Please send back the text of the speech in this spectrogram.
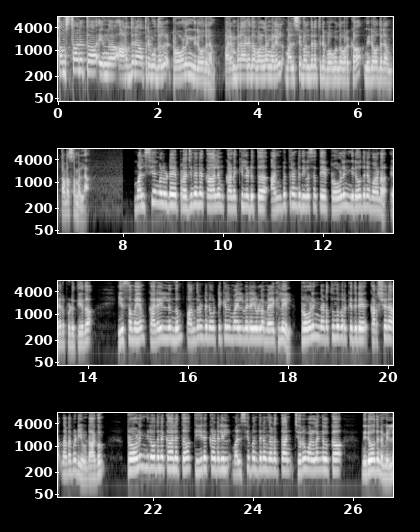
സംസ്ഥാനത്ത് ഇന്ന് അർദ്ധരാത്രി മുതൽ ട്രോളിംഗ് നിരോധനം. പരമ്പരാഗത വള്ളങ്ങളിൽ മത്സ്യബന്ധനത്തിന് പോകുന്നവർക്ക് നിരോധനം തടസ്സമല്ല. മത്സ്യങ്ങളുടെ പ്രജനന കാലം കണക്കിലെടുത്ത് അൻപത്തിരണ്ട് ദിവസത്തെ ട്രോളിംഗ് നിരോധനമാണ് ഏർപ്പെടുത്തിയത്. ഈ സമയം കരയിൽ നിന്നും പന്ത്രണ്ട് നോട്ടിക്കൽ മൈൽ വരെയുള്ള മേഖലയിൽ ട്രോളിംഗ് നടത്തുന്നവർക്കെതിരെ കർശന നടപടിയുണ്ടാകും. ട്രോളിംഗ് നിരോധന കാലത്ത് തീരക്കടലിൽ മത്സ്യബന്ധനം നടത്താൻ ചെറുവള്ളങ്ങൾക്ക് നിരോധനമില്ല.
